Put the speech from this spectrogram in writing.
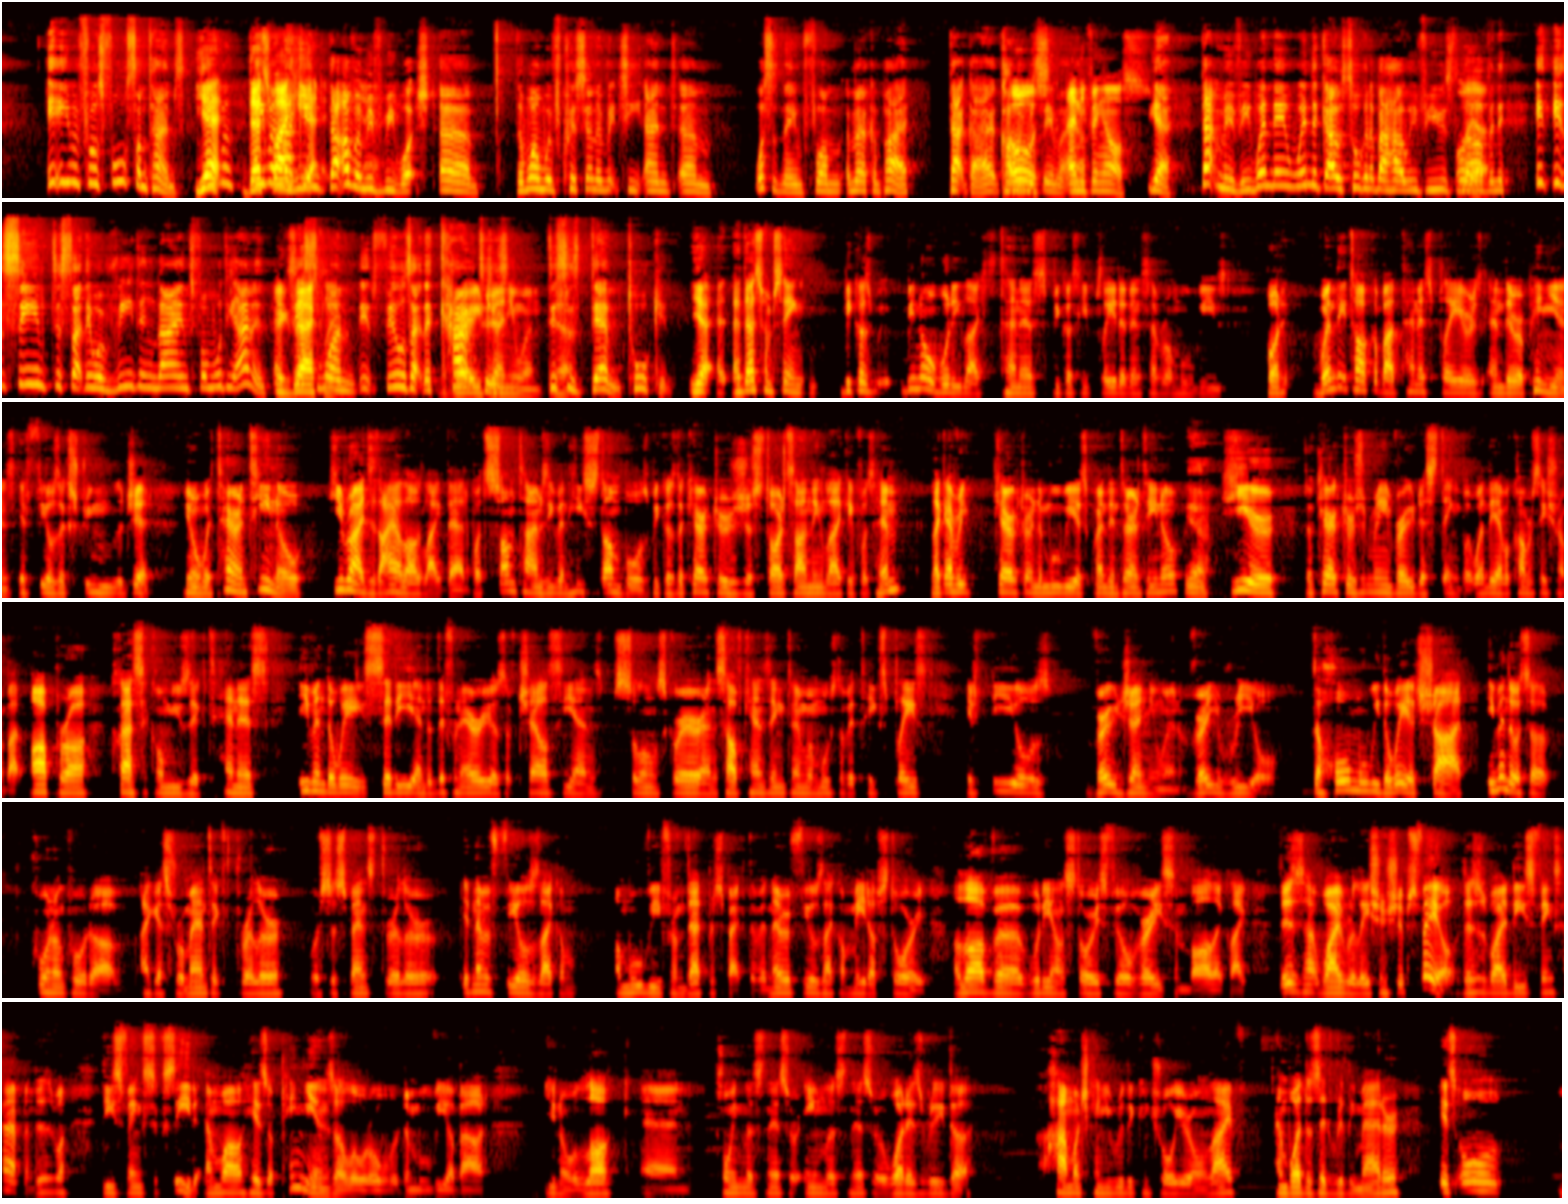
it even feels false sometimes. Yeah, even, that's even why like he- in that other movie we watched, um, the one with Christina Ricci and um, what's his name from American Pie, that guy. I can't oh, remember his name right now. anything else? Yeah, that movie when they when the guy was talking about how we've used Oh, love yeah. and it, it, it seemed just like they were reading lines from Woody Allen. Exactly. This one, it feels like the characters. Very characters. genuine. This yeah. is them talking. Yeah, and that's what I'm saying because we- we know Woody likes tennis because he played it in several movies. But when they talk about tennis players and their opinions, it feels extremely legit. You know, with Tarantino, he writes dialogue like that, but sometimes even he stumbles because the characters just start sounding like it was him. Like every character in the movie is Quentin Tarantino. Yeah. Here, the characters remain very distinct, but when they have a conversation about opera, classical music, tennis, even the way city and the different areas of Chelsea and Sloane Square and South Kensington, where most of it takes place, it feels very genuine, very real. The whole movie, the way it's shot, even though it's a quote unquote, uh, I guess, romantic thriller or suspense thriller, it never feels like a, a movie from that perspective. It never feels like a made up story. A lot of uh, Woody Allen stories feel very symbolic, like this is how, why relationships fail. This is why these things happen. This is why these things succeed. And while his opinions are all over the movie about, you know, luck and pointlessness or aimlessness or what is really the, how much can you really control your own life and what does it really matter, it's all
